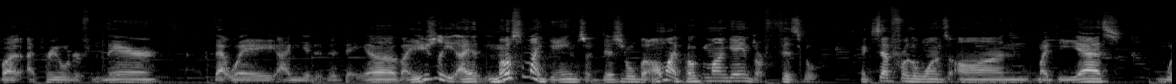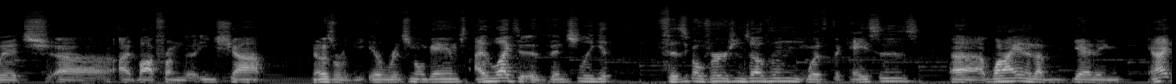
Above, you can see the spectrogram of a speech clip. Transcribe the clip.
but I pre-order from there. That way I can get it the day of. I usually I most of my games are digital, but all my Pokemon games are physical, except for the ones on my DS, which uh, I bought from the eShop. Those were the original games. I'd like to eventually get physical versions of them with the cases. Uh, what I ended up getting, and I,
